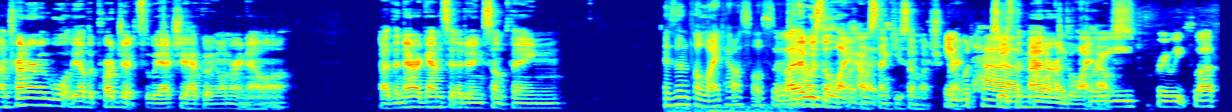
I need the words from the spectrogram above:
I'm trying to remember what the other projects that we actually have going on right now are. Uh, the Narragansett are doing something. Isn't the lighthouse also? The Uh, it was the lighthouse. project. Thank you so much. It Right. would have so it's the manor what, and the like, lighthouse. Three, three weeks left.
